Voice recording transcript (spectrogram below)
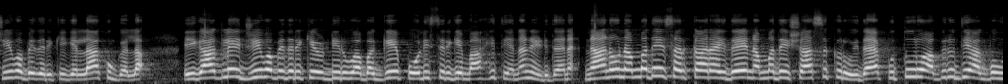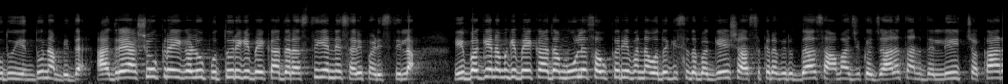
ಜೀವ ಬೆದರಿಕೆಗೆಲ್ಲ ಕುಗ್ಗಲ್ಲ. ಈಗಾಗಲೇ ಜೀವ ಬೆದರಿಕೆಯೊಡ್ಡಿರುವ ಬಗ್ಗೆ ಪೊಲೀಸರಿಗೆ ಮಾಹಿತಿಯನ್ನ ನೀಡಿದ್ದೇನೆ. ನಾನು ನಮ್ಮದೇ ಸರ್ಕಾರ ಇದೆ, ನಮ್ಮದೇ ಶಾಸಕರು ಇದೆ, ಪುತ್ತೂರು ಅಭಿವೃದ್ಧಿ ಆಗಬಹುದು ಎಂದು ನಂಬಿದ್ದೆ. ಆದರೆ ಅಶೋಕ್ ರೈಗಳು ಪುತ್ತೂರಿಗೆ ಬೇಕಾದ ರಸ್ತೆಯನ್ನೇ ಸರಿಪಡಿಸುತ್ತಿಲ್ಲ ಈ ಬಗ್ಗೆ ನಮಗೆ ಬೇಕಾದ ಮೂಲ ಸೌಕರ್ಯವನ್ನ ಒದಗಿಸದ ಬಗ್ಗೆ ಶಾಸಕರ ವಿರುದ್ಧ ಸಾಮಾಜಿಕ ಜಾಲತಾಣದಲ್ಲಿ ಚಕಾರ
